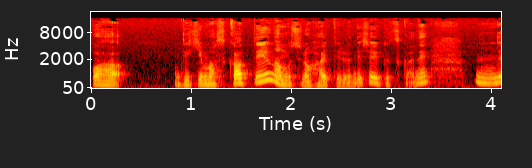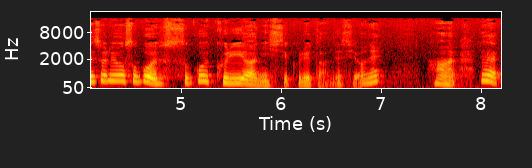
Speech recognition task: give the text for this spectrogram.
はできますかっていうのはもちろん入ってるんですよいくつかね。うん、でそれをすごいすごいクリアにしてくれたんですよね。はい、で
